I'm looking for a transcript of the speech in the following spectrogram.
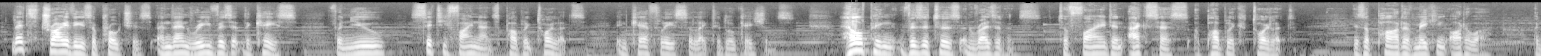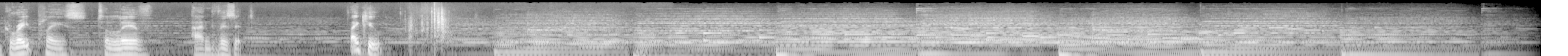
Let's try these approaches and then revisit the case for new city-financed public toilets in carefully selected locations. Helping visitors and residents to find and access a public toilet is a part of making Ottawa a great place to live and visit. Thank you. You.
